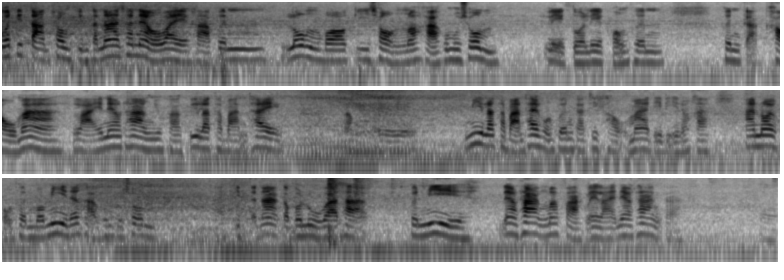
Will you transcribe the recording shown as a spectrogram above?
กดติดตามช่องจินตนาชาแนลไว้ค่ะ เพิ่นล่งบอกีช่องเนาะค่ะ คุณผู้ชมเลขตัวเลขของเพิ่นเพิ่นกะเข่ามาหลายแนวทางอยู่ค่ะ คือรัฐบาลไทยกับเออมีรัฐบาลไทยของเพิ่นค่ะที่เข่ามาดีๆเนาะค่ะห้าน้อยของเพิ่นบ่มีเด้อค่ะคุณผู้ชมจินตนากับบรูว่าถ้าเพิ่นมีแนวทางมาฝากหลายๆ แนวทางค่ะเอ่อ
